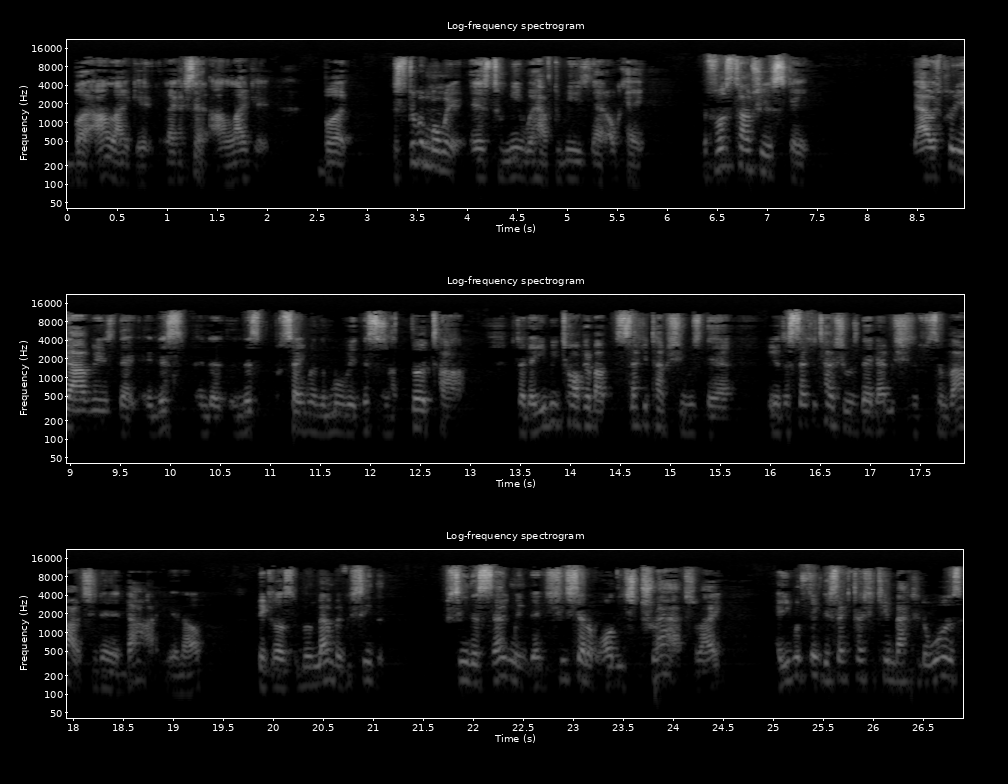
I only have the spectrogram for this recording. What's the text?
But I like it. Like I said, I like it. But the stupid moment is to me would have to be is that okay, the first time she escaped, that was pretty obvious that in this in the in this segment of the movie, this is her third time so that you be talking about the second time she was there. Know, the second time she was there, that means she survived. She didn't die. You know, because remember, if you see the see the segment, that she set up all these traps, right? And you would think the second time she came back to the woods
